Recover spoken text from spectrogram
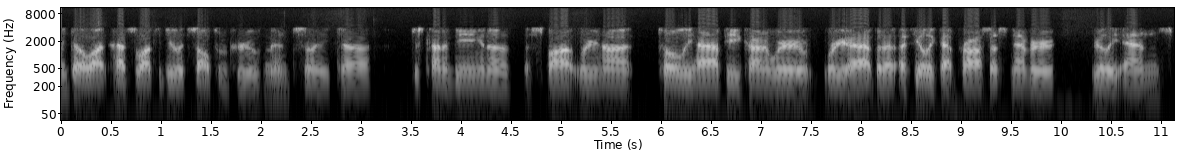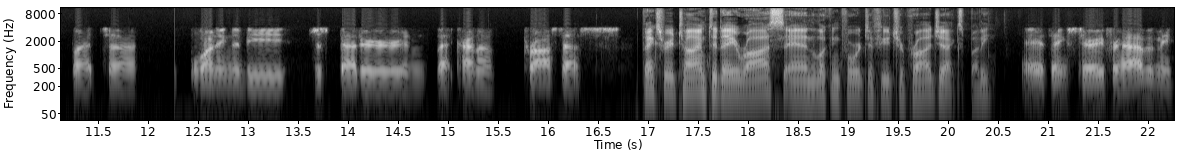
think a lot has a lot to do with self improvement. Like uh, just kind of being in a, a spot where you're not totally happy, kind of where where you're at. But I, I feel like that process never really ends. But uh, wanting to be just better and that kind of process. Thanks for your time today, Ross, and looking forward to future projects, buddy. Hey, thanks, Terry, for having me.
